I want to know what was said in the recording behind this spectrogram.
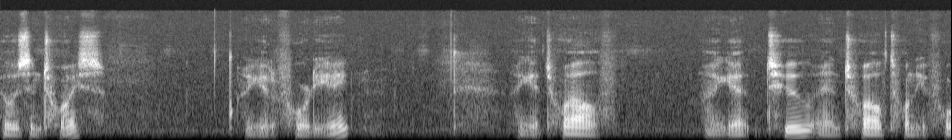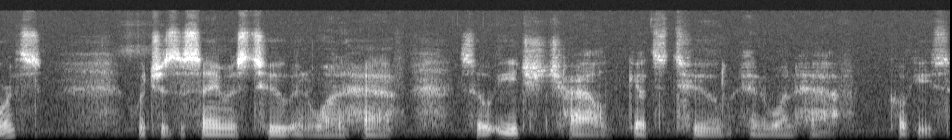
Goes in twice. I get a 48. I get 12. I get 2 and 12 24ths, which is the same as 2 and 1 half. So each child gets 2 and 1 half cookies.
